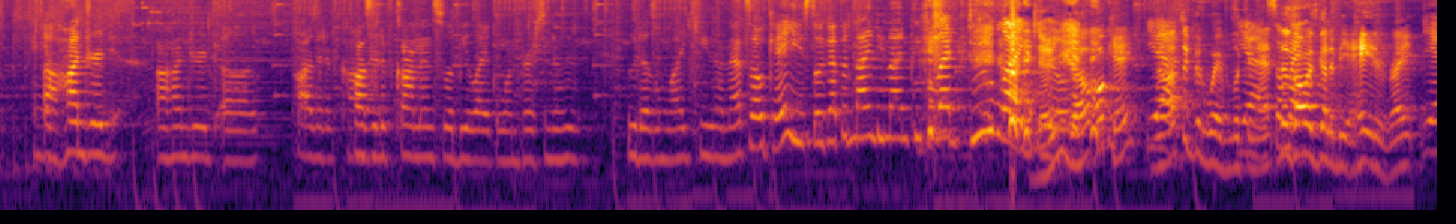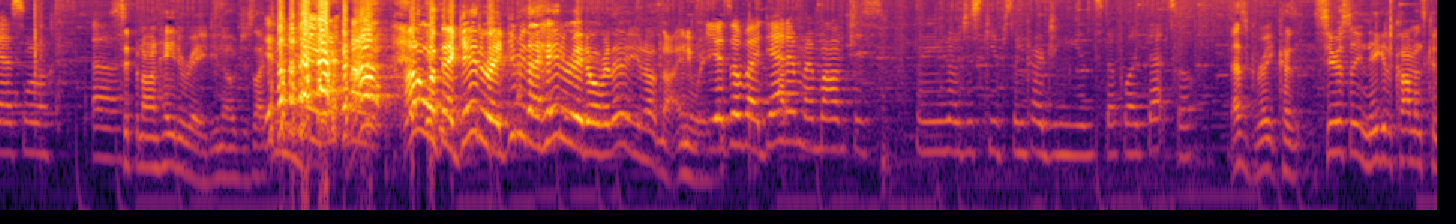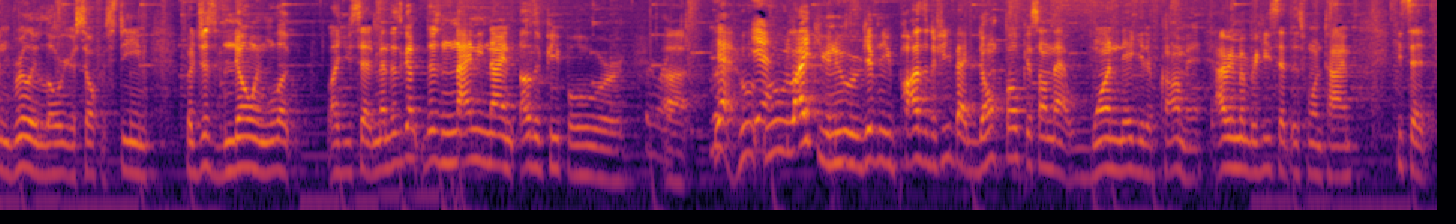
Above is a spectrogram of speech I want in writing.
a hundred a hundred uh, Positive comment. positive comments, there'll be like one person who who doesn't like you, and that's okay. You still got the 99 people that do like you. There you go. Okay. No, Yeah. that's a good way of looking Yeah, at it. so There's my- always gonna be a hater, right? Yeah, so uh, Sipping on haterade, you know, just like "Mm, I don't want that Gatorade. Give me that haterade over there, you know. No, anyway. yeah, so my dad and my mom just you know just keeps encouraging me and stuff like that. So That's great because seriously, negative comments can really lower your self-esteem. But just knowing, look, like you said, man, there's gonna there's 99 other people who are, uh, yeah, who Yeah. who like you and who are giving you positive feedback. Don't focus on that one negative comment. I remember he said this one time. He said.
